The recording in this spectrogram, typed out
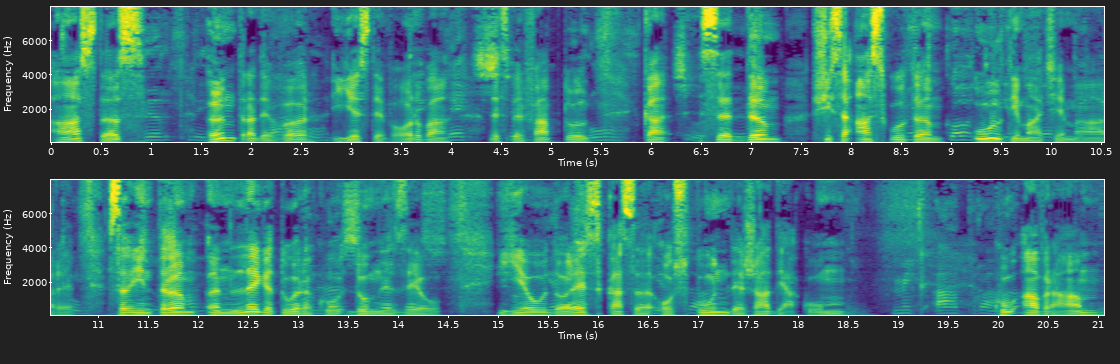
Astăzi, într-adevăr, este vorba despre faptul ca să dăm și să ascultăm ultima ce mare, să intrăm în legătură cu Dumnezeu. Eu doresc ca să o spun deja de acum. Cu Avram,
